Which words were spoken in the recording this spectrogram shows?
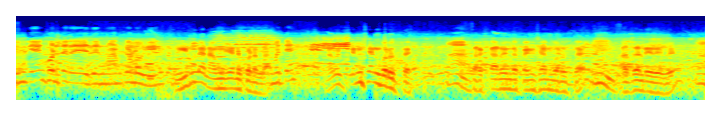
ನಿಮ್ಗೆ ಏನ್ ಕೊಡ್ತಾರೆ ಇದನ್ನ ಮಾಡ್ಕೊಂಡು ಹೋಗಿ? ಇಲ್ಲ ನಮ್ಗೇನು ಕೊಡಲ್ಲ. ಮತ್ತೆ? ನಮಗೆ ಪೆನ್ಷನ್ ಬರುತ್ತೆ. ಹಾ. ಸರ್ಕಾರದಿಂದ ಪೆನ್ಷನ್ ಬರುತ್ತೆ. ಹ್ಮ್. ಅದರಲ್ಲಿ ಇದೀವಿ. ಹಾ.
